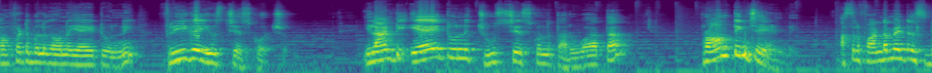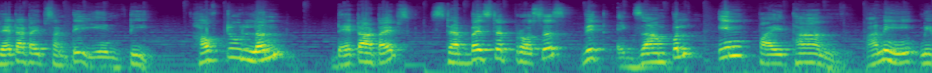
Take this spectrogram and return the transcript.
కంఫర్టబుల్గా ఉన్న ఏఐ టూల్ని ఫ్రీగా యూస్ చేసుకోవచ్చు. ఇలాంటి ఏఐ టూల్ని చూస్ చేసుకున్న తర్వాత ప్రాంప్టింగ్ చేయండి. అసలు ఫండమెంటల్స్ డేటా టైప్స్ అంటే ఏంటి? How to learn data types step by step process with example in Python అని మీ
